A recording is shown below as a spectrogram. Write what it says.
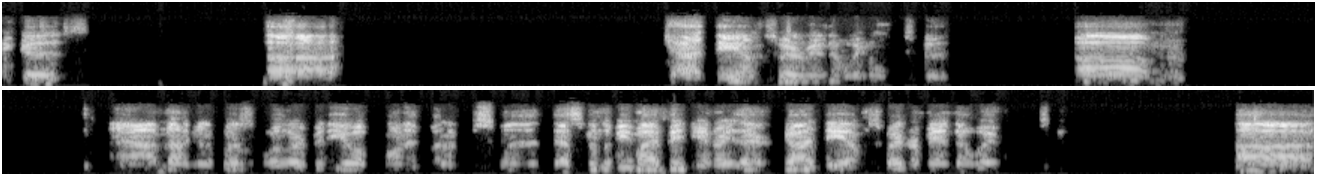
because, uh, god damn, Spider-Man No Way Home is good. Um, I'm not going to put a spoiler video up on it, but I'm just going to, that's going to be my opinion right there. God damn, Spider-Man No Way uh,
